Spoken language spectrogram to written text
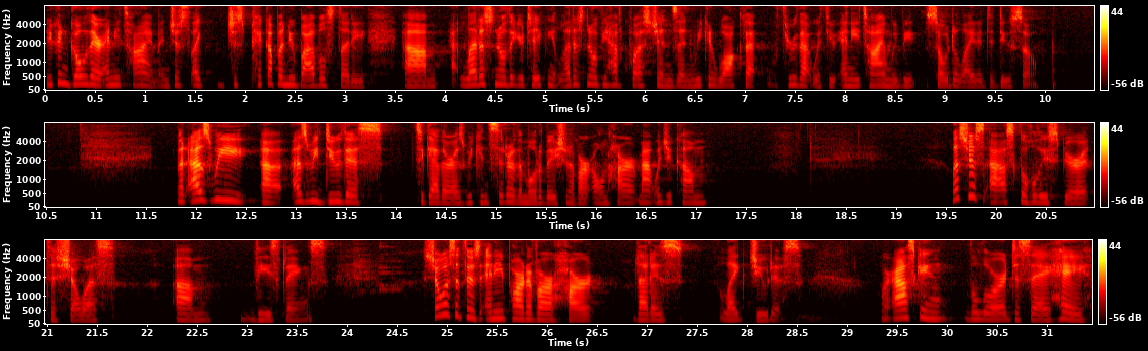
You can go there anytime and just like just pick up a new Bible study. Um, let us know that you're taking it. Let us know if you have questions, and we can walk that through that with you anytime. We'd be so delighted to do so. But as we uh, as we do this together, as we consider the motivation of our own heart, Matt, would you come? Let's just ask the Holy Spirit to show us um, these things. Show us if there's any part of our heart that is like Judas we're asking the Lord to say, hey,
